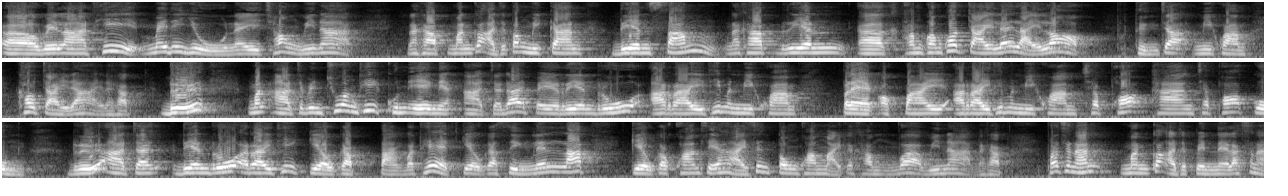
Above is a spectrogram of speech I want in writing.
เเวลาที่ไม่ได้อยู่ในช่องวินาศนะครับมันก็อาจจะต้องมีการเรียนซ้ำนะครับเรียนเอ่อทำความเข้าใจหลายๆรอบถึงจะมีความเข้าใจได้นะครับ หรือมันอาจจะเป็นช่วงที่คุณเองเนี่ยอาจจะได้ไปเรียนรู้อะไรที่มันมีความแปลกออกไปอะไรที่มันมีความเฉพาะทางเฉพาะกลุ่ม หรืออาจจะเรียนรู้อะไรที่เกี่ยวกับต่างประเทศ เกี่ยวกับสิ่งเล่นลับ เกี่ยวกับความเสียหาย ซึ่งตรงความหมายกับคำว่าวินาศนะครับ เพราะฉะนั้นมันก็อาจจะเป็นในลักษณะ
